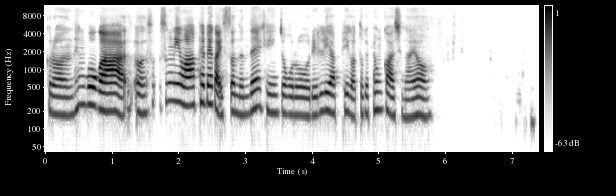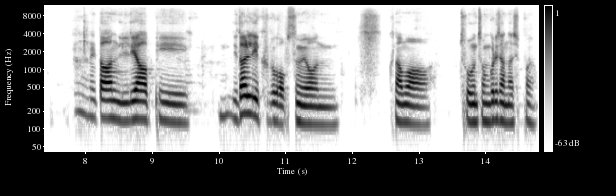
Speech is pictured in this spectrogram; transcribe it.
그런 행보가 어, 스- 승리와 패배가 있었는데 개인적으로 릴리아 pick 어떻게 평가하시나요? 음, 일단 릴리아 pick이 니달리 그브가 없으면 그나마 좋은 정글이지 않나 싶어요.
